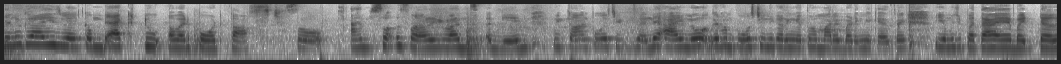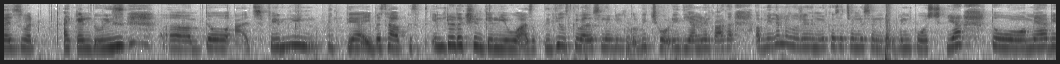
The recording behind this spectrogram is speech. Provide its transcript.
Hello guys welcome back to our podcast so I am so sorry once again we can't post it Sunday I know अगर हम पोस्ट ही नहीं करेंगे तो हमारे बढ़ेंगे कैसे? ये मुझे पता है but what uh, I can do is तो आज फिर नहीं आई बस आपके साथ इंट्रोडक्शन के लिए वो आ सकती थी। उसके बाद उसने बिल्कुल भी छोड़ ही दिया। मैंने कहा था अभी ना मैं सोच रही थी मैंने कहा सच, हमने संडे को भी पोस्ट किया तो मैं अभी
